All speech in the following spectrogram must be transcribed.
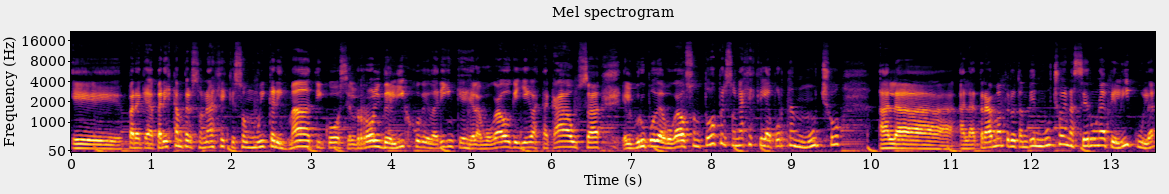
eh, para que aparezcan personajes que son muy carismáticos, el rol del hijo de Darín, que es el abogado que llega a esta causa, el grupo de abogados, son todos personajes que le aportan mucho a la, a la trama, pero también mucho en hacer una película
